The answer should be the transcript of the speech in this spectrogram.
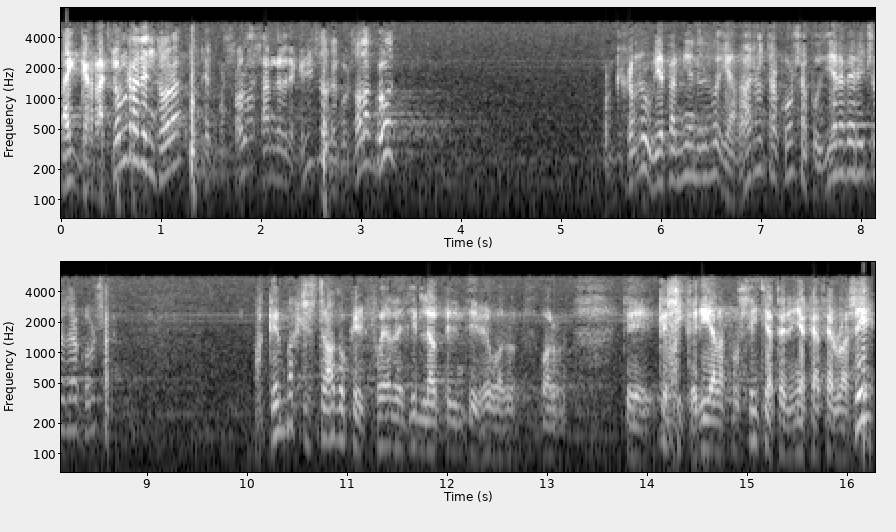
la encarnación redentora, le costó la sangre de Cristo, le costó la cruz. Porque claro, hubiera también y dar otra cosa, pudiera haber hecho otra cosa. Aquel magistrado que fue a decirle al príncipe que, si quería la justicia tenía que hacerlo así,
